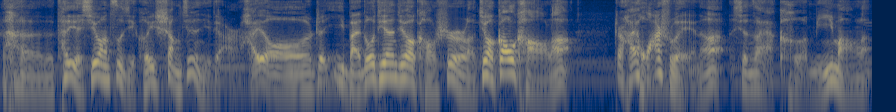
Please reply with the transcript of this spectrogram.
呃，他也希望自己可以上进一点儿。还有这一百多天就要考试了，就要高考了，这还划水呢。现在啊，可迷茫了，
